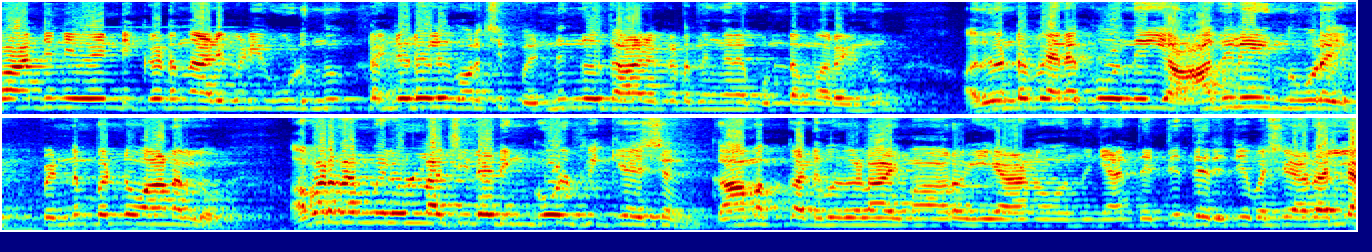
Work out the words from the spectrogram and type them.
ബാൻഡിന് വേണ്ടി കിടന്ന് അടിപിടി കൂടുന്നു. അതിന്റെ ഇടയിൽ കുറച്ച് പെണ്ണുങ്ങൾ താഴെ കിടന്ന് ഇങ്ങനെ കുണ്ടം മറയുന്നു. അത് കണ്ടപ്പോ എനക്ക് വന്ന് ഈ ആദിലെയും നൂറയും പെണ്ണും പെണ്ണും ആണല്ലോ അവർ തമ്മിലുള്ള ചില ഡിങ്കോൾഫിക്കേഷൻ കാമക്കടുവുകളായി മാറുകയാണോ എന്ന് ഞാൻ തെറ്റിദ്ധരിച്ചു. പക്ഷെ അതല്ല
